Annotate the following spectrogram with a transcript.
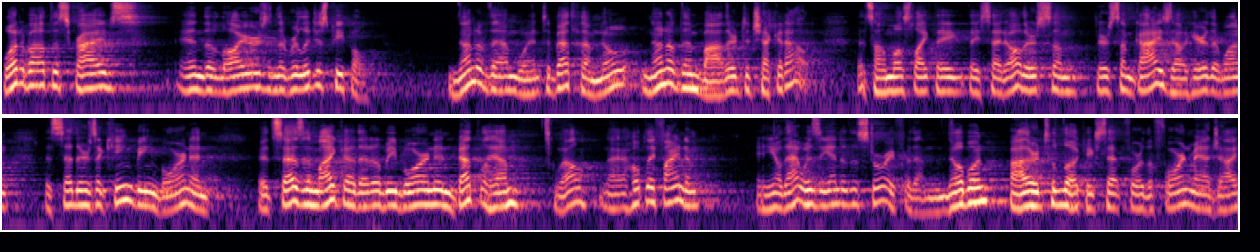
what about the scribes and the lawyers and the religious people. None of them went to Bethlehem. No, none of them bothered to check it out. It's almost like they, they said, oh, there's some, there's some guys out here that, want, that said there's a king being born, and it says in Micah that it'll be born in Bethlehem. Well, I hope they find him. And you know, that was the end of the story for them. No one bothered to look except for the foreign magi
